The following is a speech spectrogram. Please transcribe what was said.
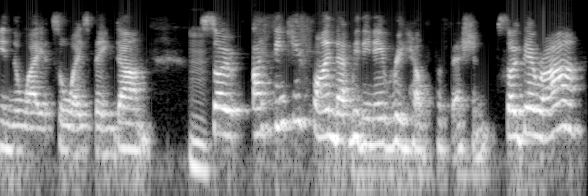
in the way it's always been done. Mm. So I think you find that within every health profession. So there are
